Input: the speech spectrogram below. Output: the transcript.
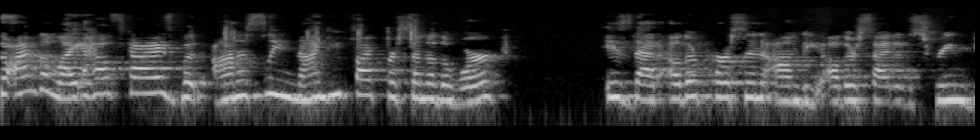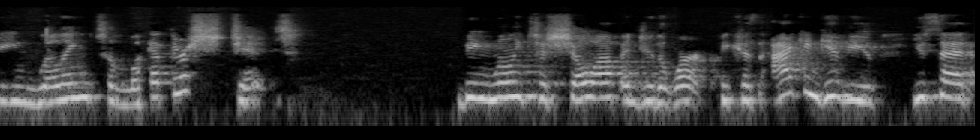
So I'm the lighthouse guys, but honestly, 95% of the work is that other person on the other side of the screen being willing to look at their shit, being willing to show up and do the work. Because I can give you, you said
